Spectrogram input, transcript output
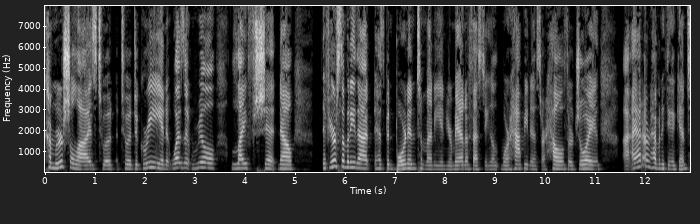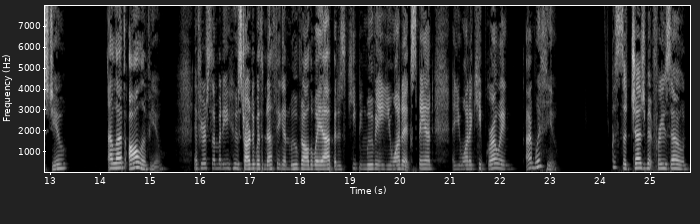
commercialized to a to a degree and it wasn't real life shit. Now, if you're somebody that has been born into money and you're manifesting more happiness or health or joy, I, I don't have anything against you. I love all of you. If you're somebody who started with nothing and moved all the way up and is keeping moving, you want to expand and you want to keep growing, I'm with you. This is a judgment free zone.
